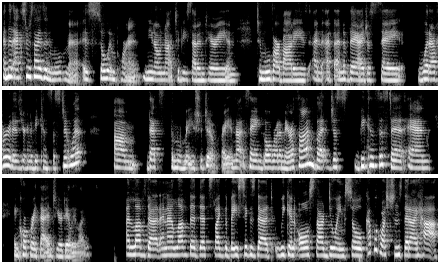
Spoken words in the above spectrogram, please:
and then exercise and movement is so important you know not to be sedentary and to move our bodies. And at the end of the day i just say whatever it is you're going to be consistent with um, that's the movement you should do, right? And not saying go run a marathon, but just be consistent and incorporate that into your daily life. I love that. And I love that that's like the basics that we can all start doing. So, a couple questions that I have.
